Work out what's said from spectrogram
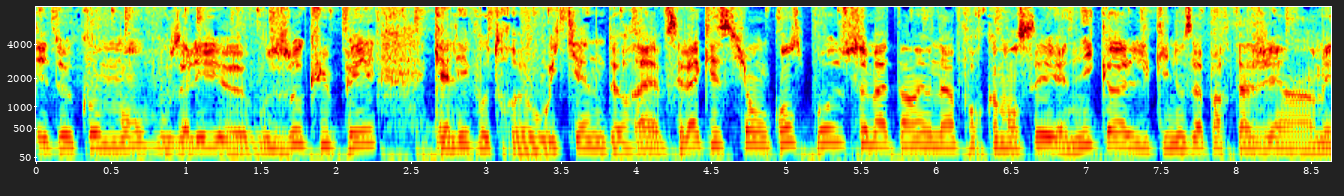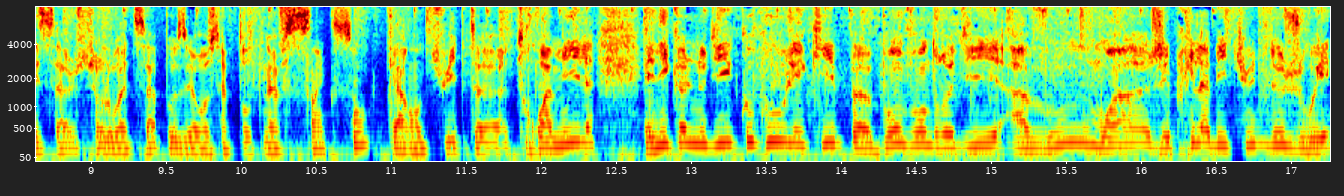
et de comment vous allez euh, vous occuper? Quel est votre week-end de rêve? C'est la question qu'on se pose ce matin. Et on a pour commencer Nicole qui nous a partagé un message sur le WhatsApp au 079 548 euh, 3000. Et Nicole nous dit Coucou l'équipe, bon vendredi à vous. Moi, j'ai pris l'habitude de jouer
